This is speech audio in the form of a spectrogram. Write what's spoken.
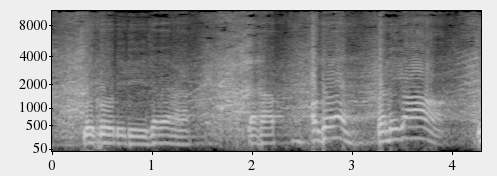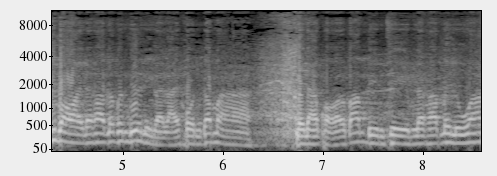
ๆมีครูดีๆ ใช่ไหมฮะนะครับโอเค วันนี้ก็พี่บอยนะครับ แล้วเพื่อนๆอีกหลายๆ คนก็มาในนามของอัลบั้มบีมทีมนะครับ ไม่รู้ว่า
